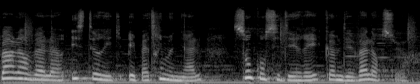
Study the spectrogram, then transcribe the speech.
par leur valeur historique et patrimoniale, sont considérées comme des valeurs sûres.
